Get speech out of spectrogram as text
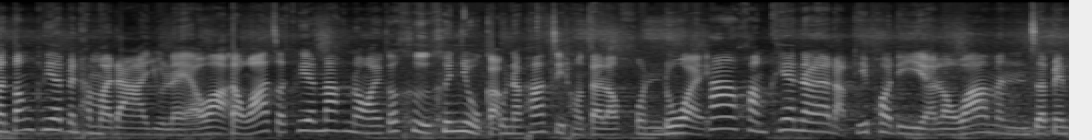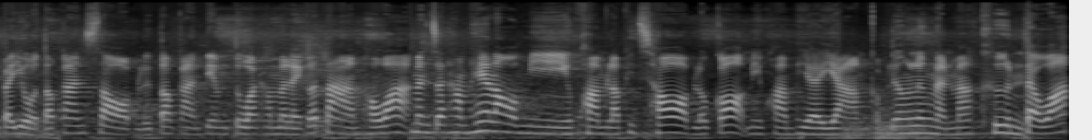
มันต้องเครียดเป็นธรรมดาอยู่แล้วอะแต่ว่าจะเครียดมากน้อยก็คือขึ้นอยู่กับคุณภาพจิตของแต่ละคนด้วย ถ้าความเครียดในระดับที่พอดีอะเราว่ามันจะเป็นประโยชน์ต่อการสอบ หรือต่อการเตรียมตัวทำอะไรก็ตาม เพราะว่ามันจะทำให้เรามีความรับผิดชอบ แล้วก็มีความพยายามกับเรื่องเรื่องนั้นมากขึ้น แต่ว่า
